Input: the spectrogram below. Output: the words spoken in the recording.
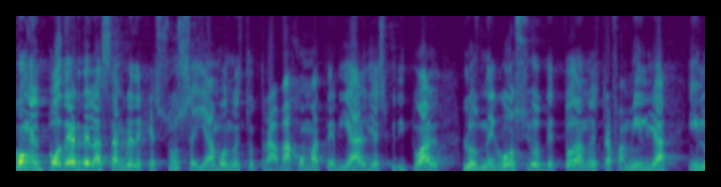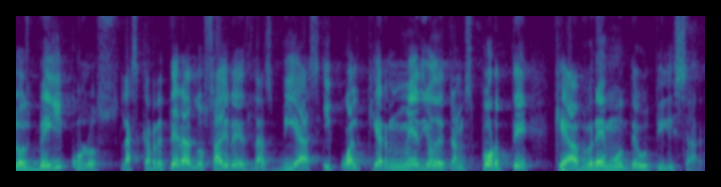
Con el poder de la sangre de Jesús sellamos nuestro trabajo material y espiritual, los negocios de toda nuestra familia y los vehículos, las carreteras, los aires, las vías y cualquier medio de transporte que habremos de utilizar.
